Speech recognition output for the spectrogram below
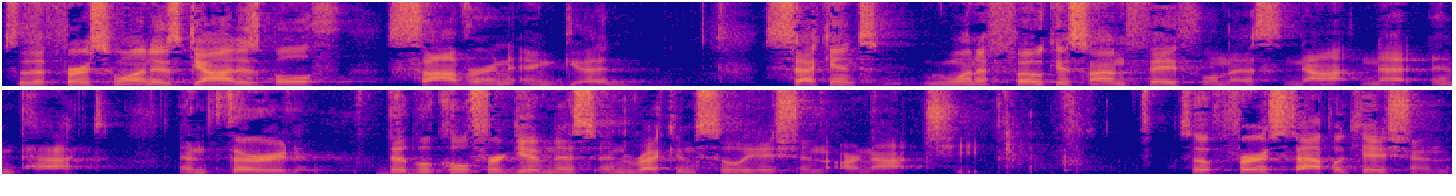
So the first one is God is both sovereign and good. Second, we want to focus on faithfulness, not net impact. And third, biblical forgiveness and reconciliation are not cheap. So, first application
